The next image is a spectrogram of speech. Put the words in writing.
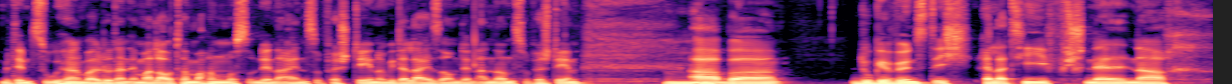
mit dem Zuhören, weil du dann immer lauter machen musst, um den einen zu verstehen und wieder leiser, um den anderen zu verstehen. Mhm. Aber du gewöhnst dich relativ schnell nach,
